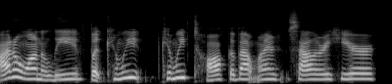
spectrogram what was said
I don't want to leave, but can we can we talk about my salary here?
